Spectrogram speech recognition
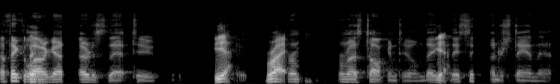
I think a lot of guys noticed that too Yeah, right. from from us talking to them. They Yeah. they seem to understand that.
